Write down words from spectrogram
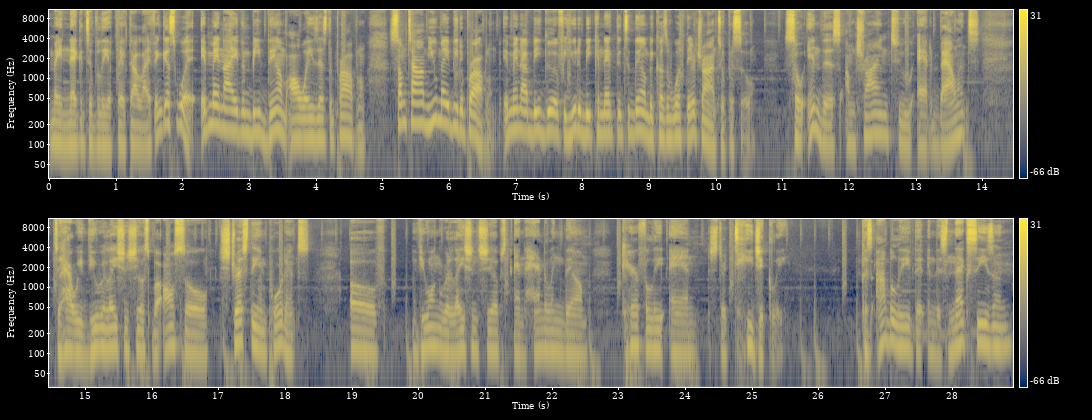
may negatively affect our life. And guess what? It may not even be them always as the problem. Sometimes you may be the problem. It may not be good for you to be connected to them because of what they're trying to pursue. So, in this, I'm trying to add balance to how we view relationships, but also stress the importance of viewing relationships and handling them carefully and strategically. Because I believe that in this next season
